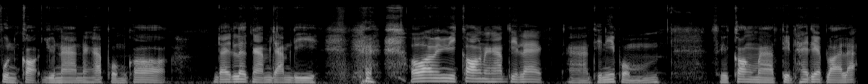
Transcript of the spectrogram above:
ฝุ่นเกาะอยู่นานนะครับ ผมก็ได้เลิกงามยามดี เพราะว่าไม่มีกล้องนะครับทีแรกอ่าทีนี้ผมซื้อกล้องมาติดให้เรียบร้อยแล้ว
